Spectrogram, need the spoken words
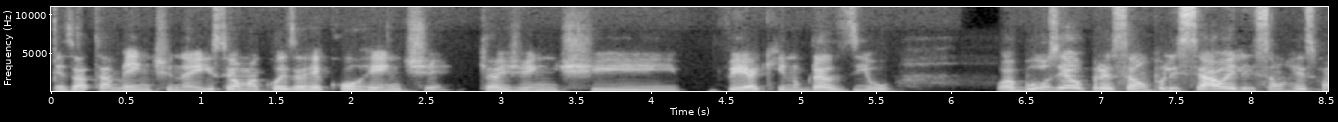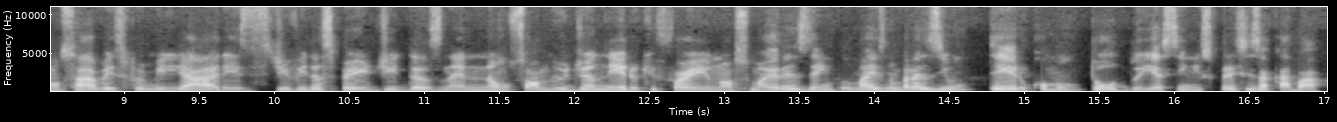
Exatamente, né? Isso é uma coisa recorrente que a gente vê aqui no Brasil. O abuso e a opressão policial, eles são responsáveis por milhares de vidas perdidas, né? Não só no Rio de Janeiro, que foi o nosso maior exemplo, mas no Brasil inteiro como um todo. E assim, isso precisa acabar.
